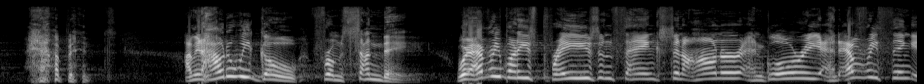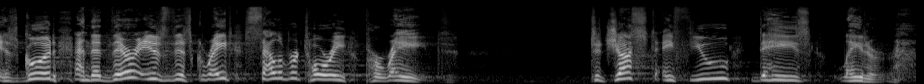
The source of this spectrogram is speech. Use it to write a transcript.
happened? I mean, how do we go from Sunday, where everybody's praise and thanks and honor and glory and everything is good, and that there is this great celebratory parade, to just a few days later?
